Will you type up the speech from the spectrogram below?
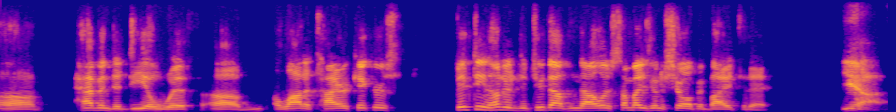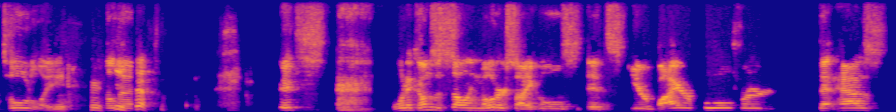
uh, having to deal with um, a lot of tire kickers. Fifteen hundred to two thousand dollars. Somebody's going to show up and buy it today. Yeah, totally. it's when it comes to selling motorcycles, it's your buyer pool for that has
